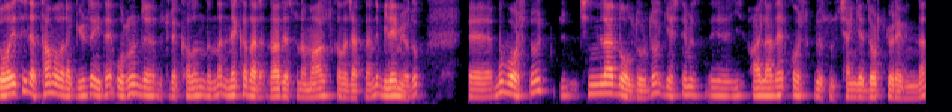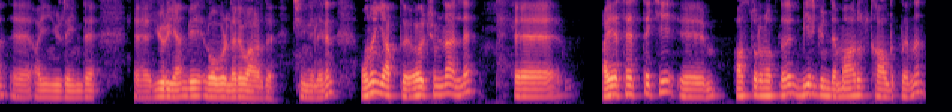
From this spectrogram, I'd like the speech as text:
Dolayısıyla tam olarak yüzeyde uzunca bir süre kalındığında ne kadar radyasyona maruz kalacaklarını bilemiyorduk. E, bu boşluğu Çinliler doldurdu. Geçtiğimiz e, aylarda hep konuştuk biliyorsunuz Çenge 4 görevinden e, ayın yüzeyinde e, yürüyen bir roverları vardı Çinlilerin. Onun yaptığı ölçümlerle e, ISS'teki e, astronotların bir günde maruz kaldıklarının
